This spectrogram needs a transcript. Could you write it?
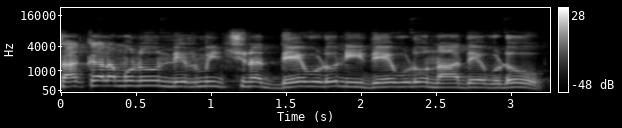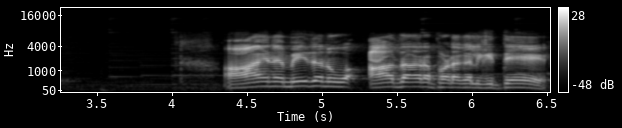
సకలమును నిర్మించిన దేవుడు నీ దేవుడు నా దేవుడు. ఆయన మీద నువ్వు ఆధారపడగలిగితే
